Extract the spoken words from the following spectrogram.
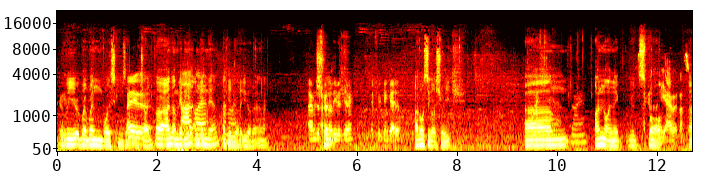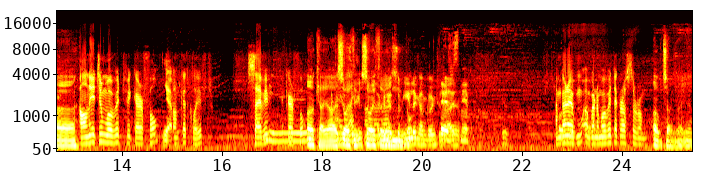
Okay. We when, when voice comes up, Hey, we'll uh, try. Oh, I'm, I'm getting I'll it. I'm getting go. the. I'll Okay, you got it. You got it. All right. I'm just gonna leave it here, if you can get it. I've also got shriek. Um, Sorry. I'm not in a good spot. Yeah, that's Uh, I'll need to move it, be careful. Yeah. Don't get cleaved. Save it, be careful. okay. Uh, so I think. So I I- I can use some think. healing. I'm going to Yeah, die. it's just me. I'm gonna I'm gonna move it across the room. Oh, sorry. Right. Yeah.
